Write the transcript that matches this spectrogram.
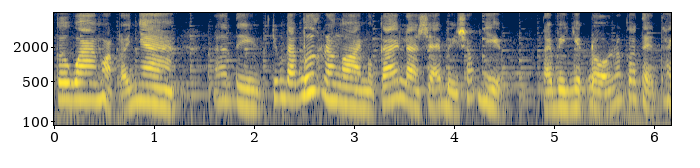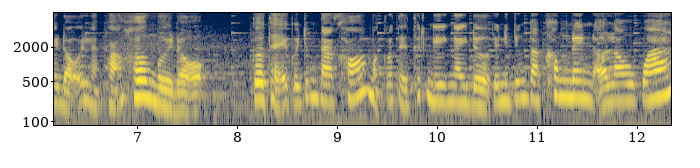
cơ quan hoặc ở nhà thì chúng ta bước ra ngoài một cái là sẽ bị sốc nhiệt. Tại vì nhiệt độ nó có thể thay đổi là khoảng hơn 10 độ. Cơ thể của chúng ta khó mà có thể thích nghi ngay được, cho nên chúng ta không nên ở lâu quá.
